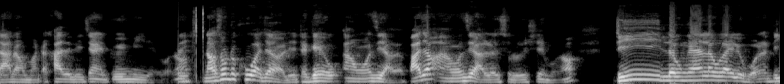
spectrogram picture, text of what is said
လားတော့မှတစ်ခါတလေကျရင်တွေးမိတယ်ပေါ့နော်နောက်ဆုံးတစ်ခုကကြတော့လေတကယ်ကိုအံဝန်းစရာပဲဘာကြောင့်အံဝန်းစရာလဲဆိုလို့ရှိရင်ပေါ့နော်ဒီလုပ်ငန်းလုပ်လိုက်လို့ပေါ့နော်ဒီ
